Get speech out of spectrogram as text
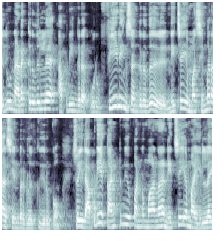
எதுவும் நடக்கிறதில்ல அப்படிங்கிற ஒரு ஃபீலிங்ஸுங்கிறது நிச்சயமாக சிம்மராசி என்பர்களுக்கு இருக்கும். ஸோ இது அப்படியே கண்டினியூ பண்ணுமான நிச்சயமாக இல்லை.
